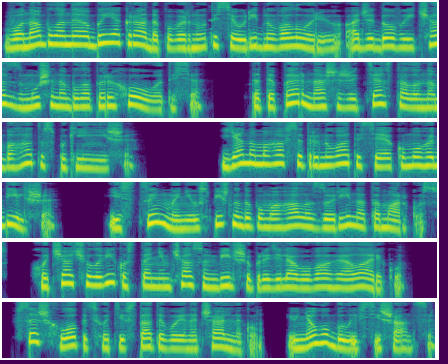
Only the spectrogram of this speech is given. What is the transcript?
Вона була неабияк рада повернутися у рідну Валорію, адже довгий час змушена була переховуватися, та тепер наше життя стало набагато спокійніше. Я намагався тренуватися якомога більше, і з цим мені успішно допомагала Зоріна та Маркос. Хоча чоловік останнім часом більше приділяв уваги Аларіку, все ж хлопець хотів стати воєначальником, і в нього були всі шанси.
